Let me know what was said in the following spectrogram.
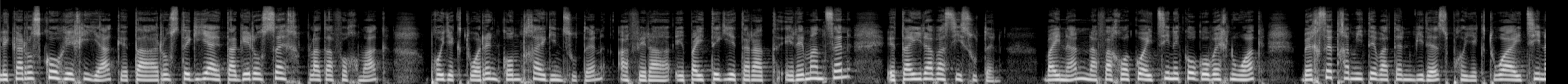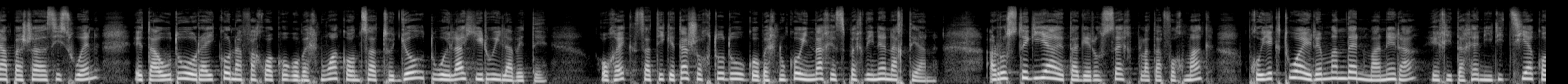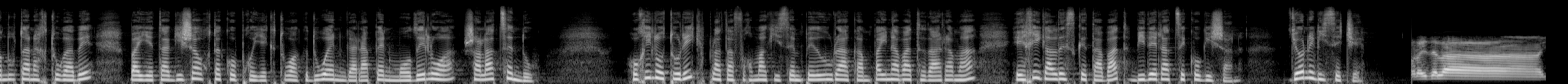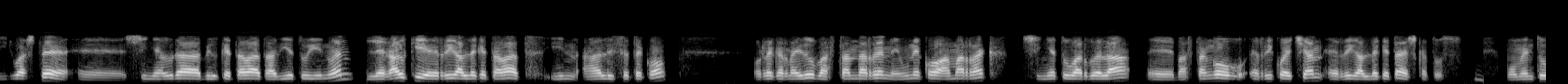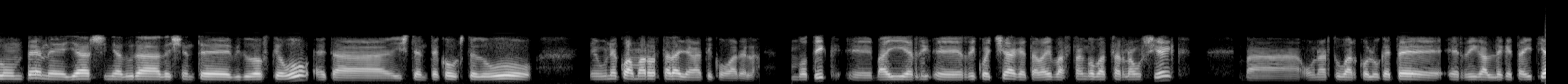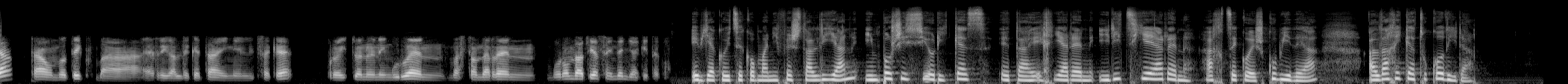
Lekarozko herriak eta Rostegia eta Gero Zer plataformak proiektuaren kontra egin zuten, afera epaitegietarat ere mantzen eta irabazi zuten. Baina, Nafarroako aitzineko gobernuak berze tramite baten bidez proiektua aitzina pasa zuen eta udu oraiko Nafarroako gobernuak ontzat jo duela hiru hilabete. Horrek, zatik eta sortu du gobernuko indar ezberdinen artean. Arrostegia eta gerozer plataformak proiektua eren manden manera, erritaren iritzia kondutan hartu gabe, bai eta gisa hortako proiektuak duen garapen modeloa salatzen du. Horri loturik, plataformak izenpedura kanpaina bat darama, erri galdezketa bat bideratzeko gisan. Jon Elizetxe. Horai dela hiru aste, e, sinadura bilketa bat abietu ginuen, legalki herri galdeketa bat in ahal izeteko, horrek nahi du, bastandarren euneko amarrak sinetu bar duela e, bastango herriko etxean herri galdeketa eskatuz. Momentu unten, e, ja sinadura desente bidu dauzkegu, eta istenteko uste dugu euneko amarrotara jagatiko garela. Ondotik, e, bai herriko etxeak eta bai bastango batzar nausiek, ba, onartu barko lukete herri galdeketa itea, eta ondotik ba, herri galdeketa inen litzeke, proiektuen inguruen bastandarren borondatia zein den jakiteko. Ebiakoitzeko manifestaldian, imposiziorik ez eta egiaren iritziearen hartzeko eskubidea aldarrikatuko dira.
